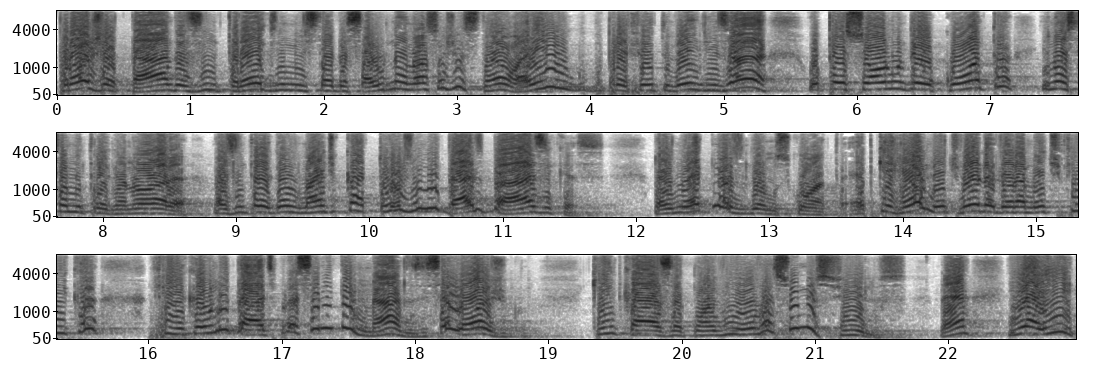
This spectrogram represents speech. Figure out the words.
projetadas, entregues no Ministério da Saúde na nossa gestão. Aí o prefeito vem e diz: ah, o pessoal não deu conta e nós estamos entregando. Ora, nós entregamos mais de 14 unidades básicas. Mas não é que nós não demos conta, é porque realmente, verdadeiramente, fica, fica unidades para serem terminadas, isso é lógico. Quem casa com a viúva assume os filhos. Né? E aí,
